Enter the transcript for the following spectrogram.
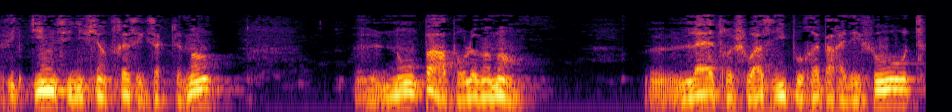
Victime signifiant très exactement, euh, non pas pour le moment euh, l'être choisi pour réparer des fautes,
